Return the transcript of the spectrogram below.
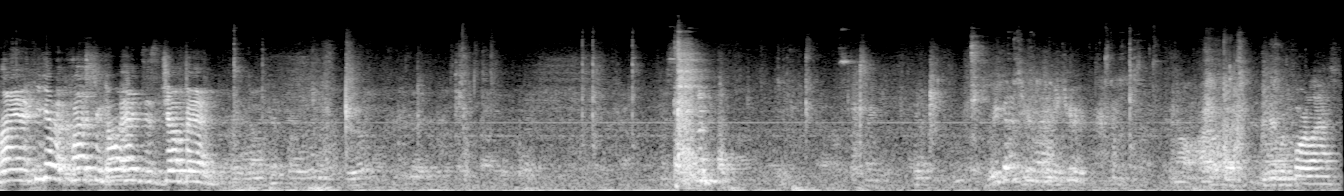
Ryan, if you got a question, go ahead and just jump in. We got your manager. Year before last?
